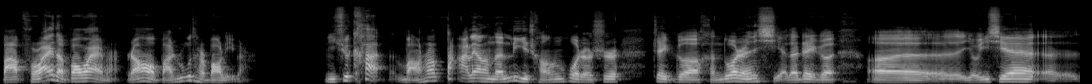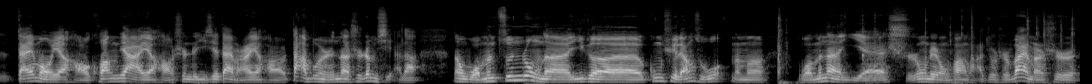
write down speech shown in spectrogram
把 provider 包外边，然后把 router 包里边。你去看网上大量的历程，或者是这个很多人写的这个呃，有一些呃 demo 也好，框架也好，甚至一些代码也好，大部分人呢是这么写的。那我们尊重的一个公序良俗，那么我们呢也使用这种方法，就是外面是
